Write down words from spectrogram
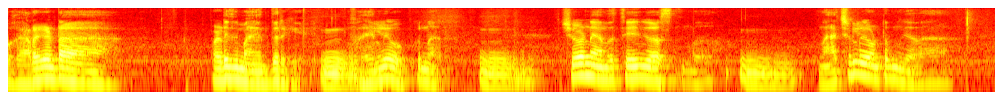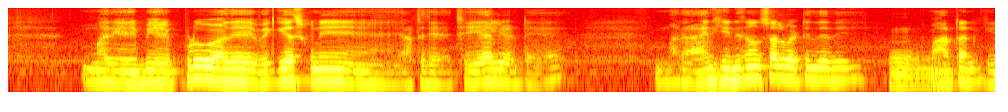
ఒక అరగంట పడింది మా ఇద్దరికి. ఫైనల్గా ఒప్పుకున్నారు. చూడండి ఎంత చేంజ్ వస్తుందో. న్యాచురల్గా ఉంటుంది కదా మరి మేము ఎప్పుడు అదే వెగ్గేసుకుని అట్లా చే- చేయాలి అంటే మరి ఆయనకి ఎన్ని సంవత్సరాలు పట్టింది అది. మారటానికి?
